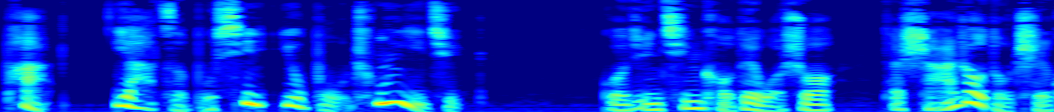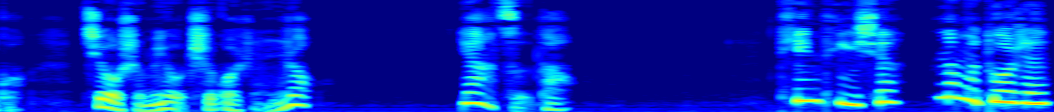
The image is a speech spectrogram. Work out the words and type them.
怕亚子不信，又补充一句：“国君亲口对我说，他啥肉都吃过，就是没有吃过人肉。”亚子道：“天底下那么多人，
